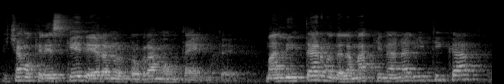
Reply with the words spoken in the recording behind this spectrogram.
diciamo che le schede erano il programma utente, ma all'interno della macchina analitica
